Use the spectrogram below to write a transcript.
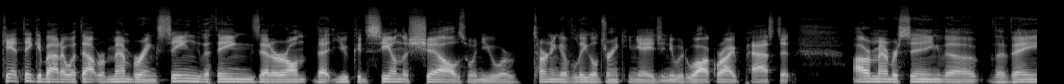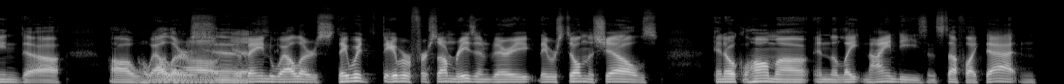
can't think about it without remembering seeing the things that are on that you could see on the shelves when you were turning of legal drinking age and you would walk right past it. I remember seeing the the veined uh uh Wellers. Oh, yes. veined Wellers. They would they were for some reason very they were still on the shelves in Oklahoma in the late 90s and stuff like that and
